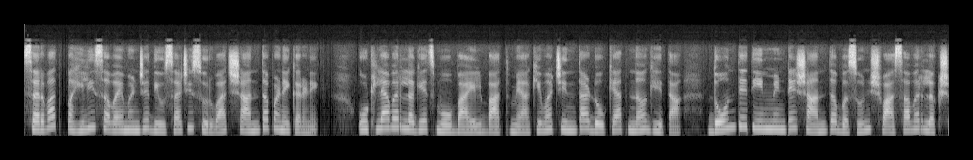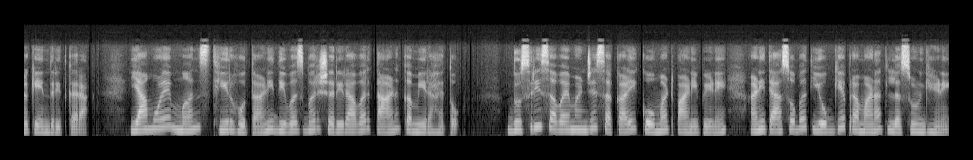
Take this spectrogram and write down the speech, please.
सर्वात पहिली सवय म्हणजे दिवसाची सुरुवात शांतपणे करणे. उठल्यावर लगेच मोबाईल बातम्या किंवा चिंता डोक्यात न घेता दोन ते तीन मिनिटे शांत बसून श्वासावर लक्ष केंद्रित करा. यामुळे मन स्थिर होतं आणि दिवसभर शरीरावर ताण कमी राहतो. दुसरी सवय म्हणजे सकाळी कोमट पाणी पिणे आणि त्यासोबत योग्य प्रमाणात लसूण घेणे.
